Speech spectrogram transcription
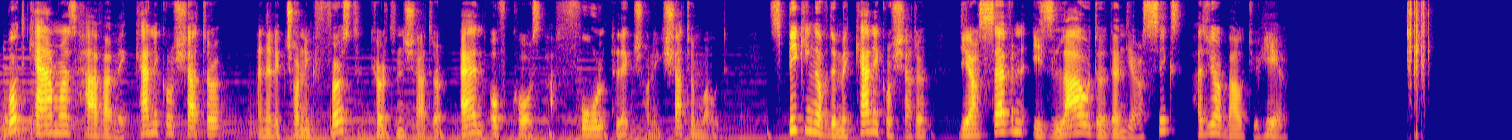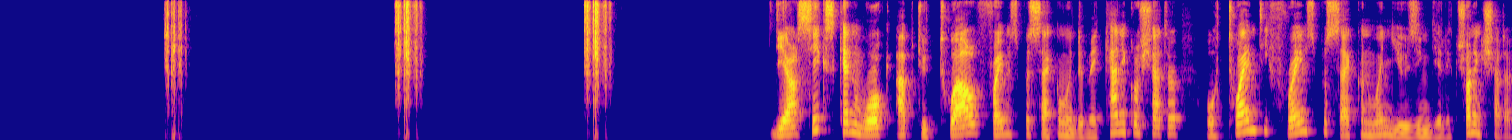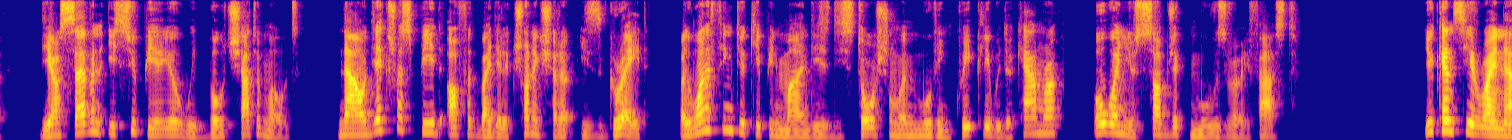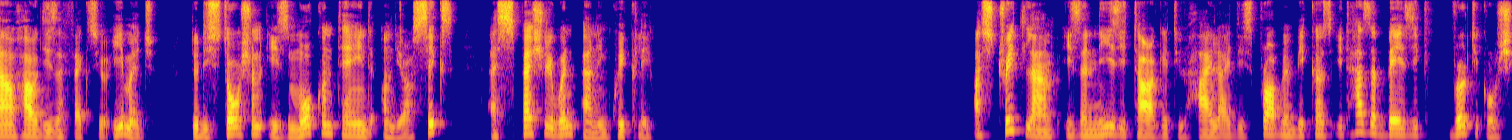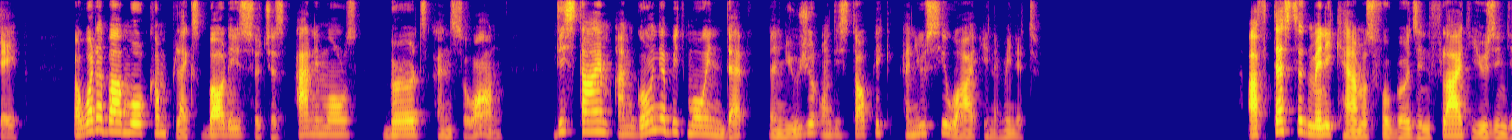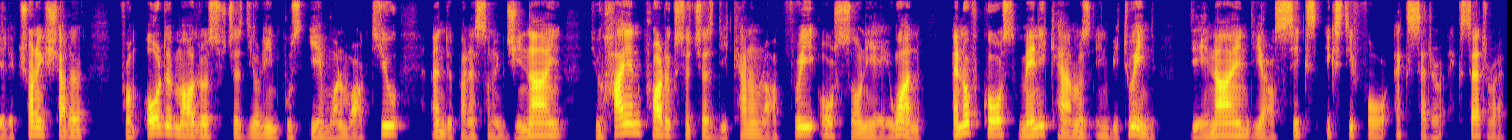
Both cameras have a mechanical shutter, an electronic first curtain shutter, and of course a full electronic shutter mode. Speaking of the mechanical shutter, the R7 is louder than the R6 as you're about to hear. The R6 can work up to 12 frames per second with the mechanical shutter or 20 frames per second when using the electronic shutter. The R7 is superior with both shutter modes. Now, the extra speed offered by the electronic shutter is great, but one thing to keep in mind is distortion when moving quickly with the camera or when your subject moves very fast. You can see right now how this affects your image. The distortion is more contained on the R6, especially when panning quickly. A street lamp is an easy target to highlight this problem because it has a basic vertical shape. But what about more complex bodies such as animals, birds, and so on? This time I'm going a bit more in depth than usual on this topic and you'll see why in a minute. I've tested many cameras for birds in flight using the electronic shutter from older models such as the Olympus EM1 Mark II and the Panasonic G9 to high-end products such as the Canon R3 or Sony A1 and of course many cameras in between, the A9, the R6, X-T4, etc, etc.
